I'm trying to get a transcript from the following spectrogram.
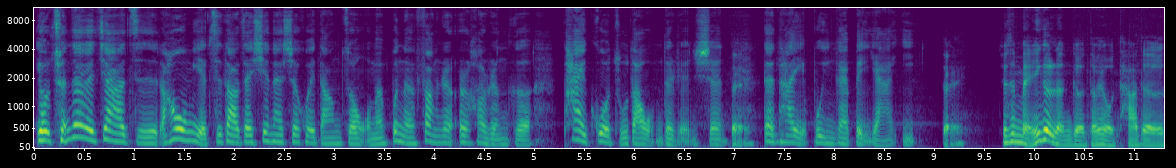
有存在的价值。然后我们也知道，在现代社会当中，我们不能放任二号人格太过主导我们的人生。对，但它也不应该被压抑。对，就是每一个人格都有它的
